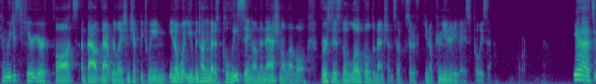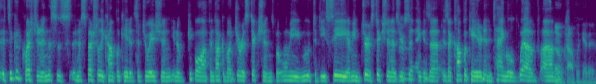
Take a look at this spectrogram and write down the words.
can we just hear your thoughts about that relationship between you know what you've been talking about as policing on the national level versus the local dimensions of sort of you know community based policing? Yeah, it's it's a good question, and this is an especially complicated situation. You know, people often talk about jurisdictions, but when we move to DC, I mean, jurisdiction, as you're mm-hmm. saying, is a is a complicated and tangled web. Um, so complicated.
